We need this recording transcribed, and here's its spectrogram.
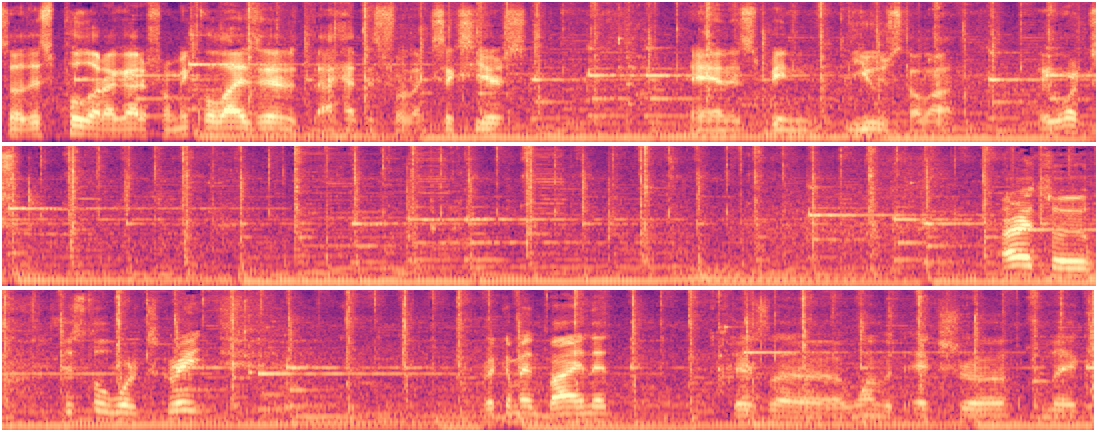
So this puller, I got it from Equalizer. I had this for like six years and it's been used a lot. It works. All right, so this tool works great. Recommend buying it. There's a one with extra legs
